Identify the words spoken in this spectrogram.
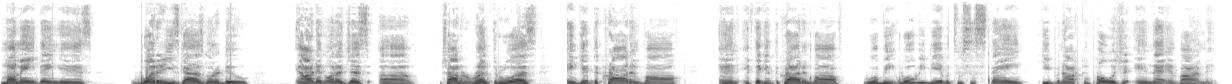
My main thing is, what are these guys going to do? Are they going to just uh, try to run through us and get the crowd involved? And if they get the crowd involved, will be will we be able to sustain keeping our composure in that environment?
